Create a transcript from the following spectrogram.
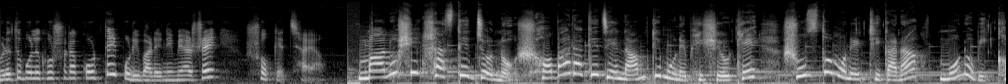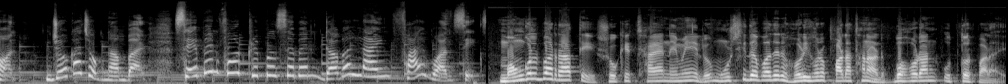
মৃত বলে ঘোষণা করতেই পরিবারে নেমে আসে শোকের ছায়া। মানসিক স্বাস্থ্যের জন্য সবার আগে যে নামটি মনে ভেসে ওঠে, সুস্থ মনের ঠিকানা মনোবীক্ষণ। যোগাযোগ number seven four triple seven double nine five one six মঙ্গলবার রাতে শোকের ছায়া নেমে এলো মুর্শিদাবাদের হরিহরপাড়া থানার বহরান উত্তরপাড়ায়।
